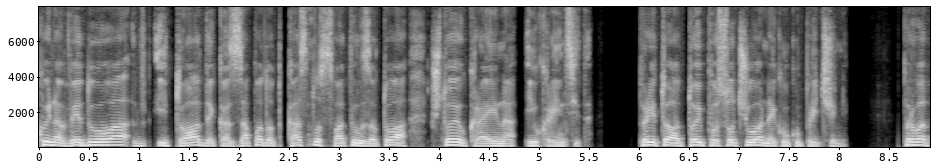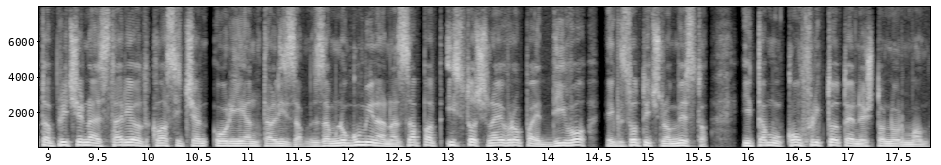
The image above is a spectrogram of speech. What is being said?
кој наведува и тоа дека Западот касно сватил за тоа што е Украина и украинците. При тоа тој посочува неколку причини. Првата причина е стариот класичен ориентализам. За многумина на Запад, Источна Европа е диво, екзотично место и таму конфликтот е нешто нормално.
